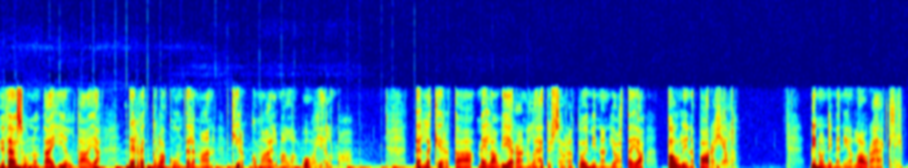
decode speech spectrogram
Hyvää sunnuntai-iltaa ja tervetuloa kuuntelemaan Kirkko maailmalla ohjelmaa. Tällä kertaa meillä on vieraana lähetysseuran toiminnanjohtaja Pauliina Parjala. Minun nimeni on Laura Häkli.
